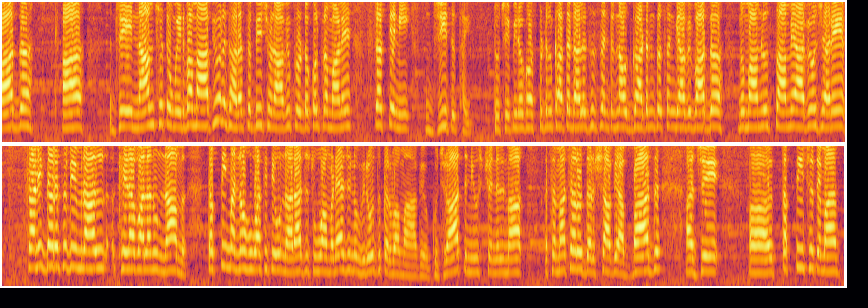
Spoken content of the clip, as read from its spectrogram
બાદ આ જે નામ છે તે ઉમેરવામાં આવ્યું અને ધારાસભ્યએ જણાવ્યું, પ્રોટોકોલ પ્રમાણે સત્યની જીત થઈ. તો જેપી રોગ હોસ્પિટલ ખાતે ડાયાલિસિસ સેન્ટરના ઉદ્ઘાટન પ્રસંગે આ વિવાદનો મામલો સામે આવ્યો, જ્યારે સ્થાનિક ધારાસભ્ય ઇમરાલ ખેડાવાલાનું નામ તકતીમાં ન હોવાથી તેઓ નારાજ જોવા મળ્યા જેનો વિરોધ કરવામાં આવ્યો. ગુજરાત ન્યૂઝ ચેનલમાં સમાચારો દર્શાવ્યા બાદ જે તકતી છે તેમાં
